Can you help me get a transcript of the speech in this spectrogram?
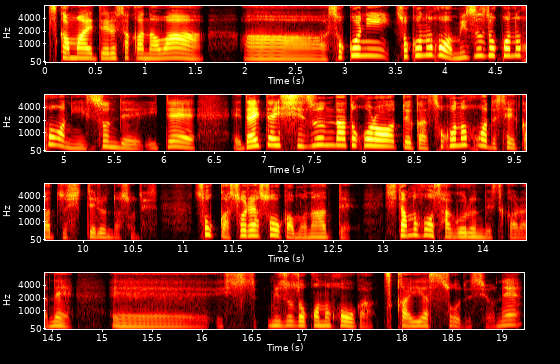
ー、捕まえてる魚は、あそこに、そこの方、水底の方に住んでいて、えだいたい沈んだところというか、そこの方で生活してるんだそうです。そっか、そりゃそうかもなって。下の方探るんですからね、えー、水底の方が使いやすそうですよね。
